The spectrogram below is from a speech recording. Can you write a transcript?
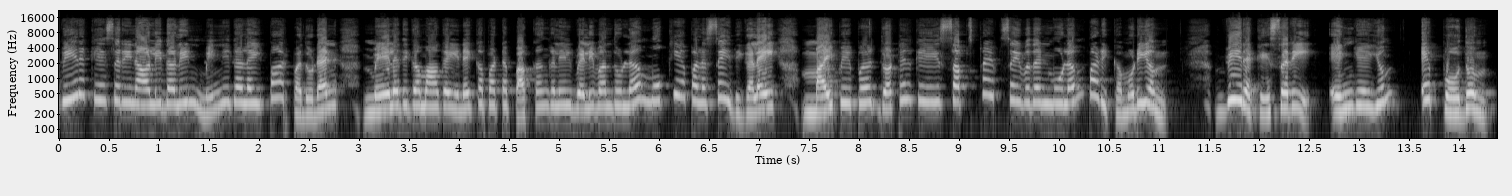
வீரகேசரி நாளிதழின் மின்னிதழை பார்ப்பதுடன் மேலதிகமாக இணைக்கப்பட்ட பக்கங்களில் வெளிவந்துள்ள முக்கிய பல செய்திகளை மை பேப்பர் டாட் சப்ஸ்கிரைப் செய்வதன் மூலம் படிக்க முடியும். வீரகேசரி எங்கேயும் எப்போதும்.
